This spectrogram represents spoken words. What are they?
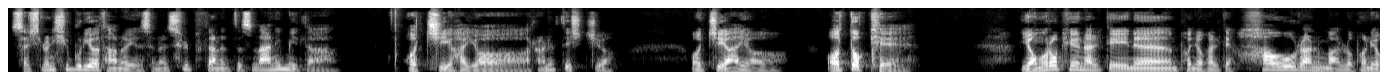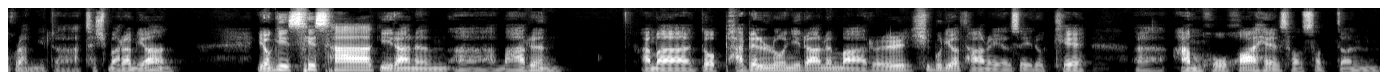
사실은 히브리어 단어에서는 슬프다는 뜻은 아닙니다. 어찌하여 라는 뜻이죠. 어찌하여, 어떻게. 영어로 표현할 때에는 번역할 때 how라는 말로 번역을 합니다. 다시 말하면 여기 세삭이라는 아, 말은 아마 또 바벨론이라는 말을 히브리어 단어에서 이렇게 아, 암호화해서 썼던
